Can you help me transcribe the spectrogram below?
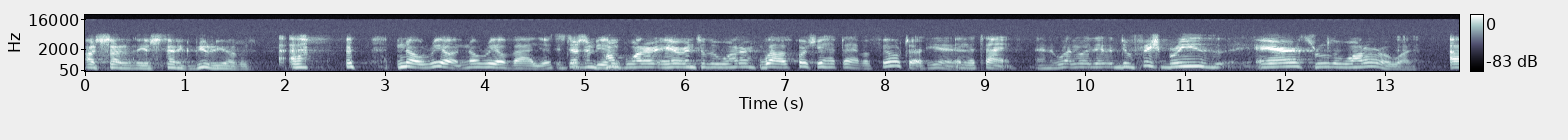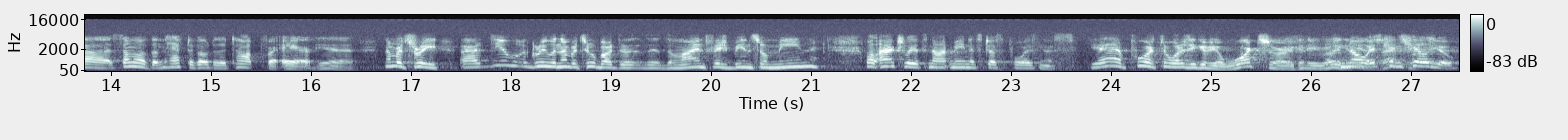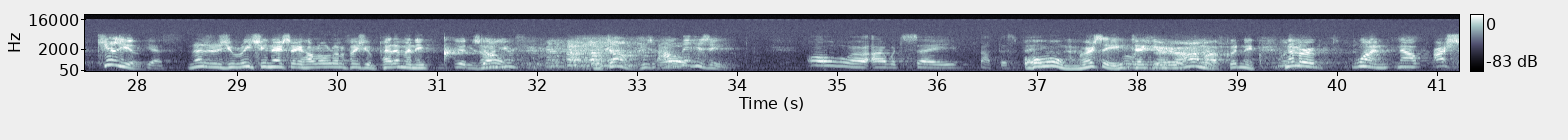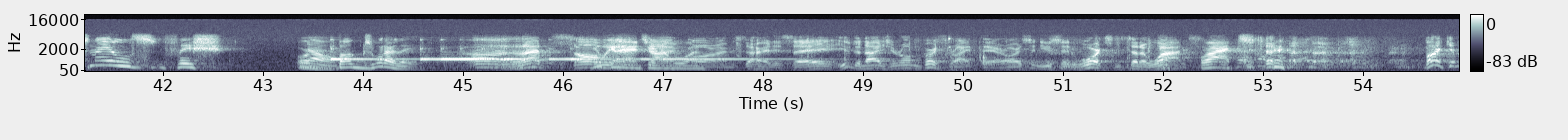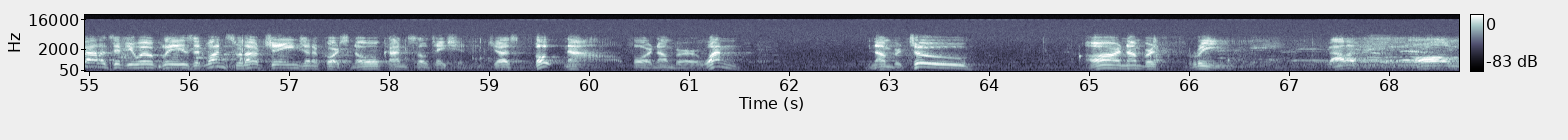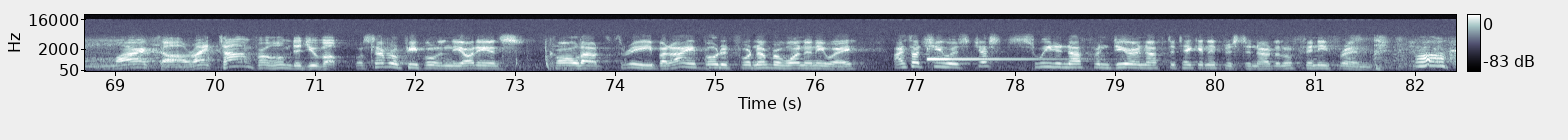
Outside of the aesthetic beauty of it. Uh, no real no real value. It's It doesn't beauty. pump water, air into the water? Well, of course, you have to have a filter Yeah. in the tank. And what, what- do fish breathe air through the water or what? Uh, some of them have to go to the top for air. Yeah. Number three, uh, do you agree with number two about the, the, the lionfish being so mean? Well, actually, it's not mean. It's just poisonous. Yeah, poor thing. What does he give you, A warts, or can he really no, it can kill you. Kill you? Yes. In other words, you reach in there, say, hello, little fish, you pet him, and he, You he's don't. on you? You don't? He's, how big is he? Oh, uh, I would say about this big. Oh, mercy. He'd take your arm off, couldn't he? Number one, now, are snails fish or No. bugs? What are they? Uh, That's all You we can have answer time number one. for, I'm sorry to say. You denied your own birthright there, Orson. You said warts instead of watts. What? Mark your ballots, if you will, please, at once without change and, of course, no consultation. Just vote now for number one, number two, or number three. Ballots all marked. All right. Tom, for whom did you vote? Well, several people in the audience called out three, but I voted for number one anyway. I thought she was just sweet enough and dear enough to take an interest in our little finny friend. Oh.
